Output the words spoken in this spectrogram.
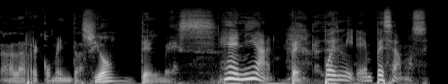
a la recomendación del mes. Genial. Venga. Pues mire, empezamos.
